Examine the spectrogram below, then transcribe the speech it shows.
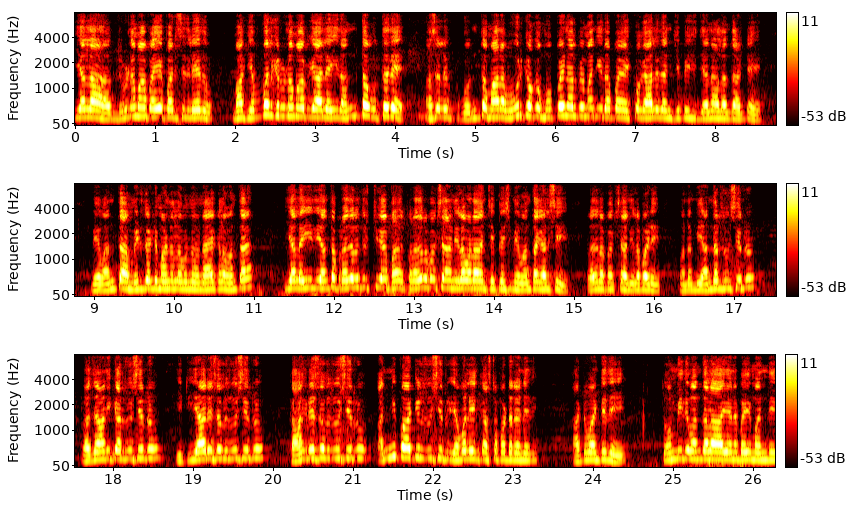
ఇలా రుణమాఫీ అయ్యే పరిస్థితి లేదు. మాకు ఎవ్వరికి రుణమాఫీ కాలే. ఇదంతా ఉత్తదే. అసలు కొంత మన ఊరికి ఒక ముప్పై నలభై మందికి తప్ప ఎక్కువ కాలేదని చెప్పేసి జనాలంతా అంటే మేమంతా మిడిదొడ్డి మండలంలో ఉన్న నాయకులం అంతా ఇలా ఇది అంతా ప్రజల దృష్టిగా ప్రజల పక్షాన నిలబడాలని చెప్పేసి మేమంతా కలిసి ప్రజల పక్షాన నిలబడి మొన్న మీ అందరు చూసిర్రు ప్రజానికాలు చూసిర్రు ఈ టీఆర్ఎస్ వాళ్ళు చూసిర్రు కాంగ్రెస్ వాళ్ళు చూసిర్రు అన్ని పార్టీలు చూసిర్రు. ఎవరు ఏం కష్టపడ్డారు అనేది అటువంటిది తొమ్మిది వందల ఎనభై మంది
